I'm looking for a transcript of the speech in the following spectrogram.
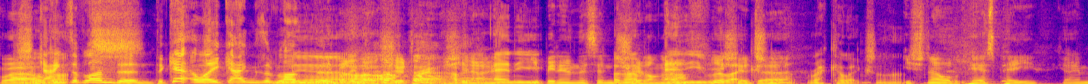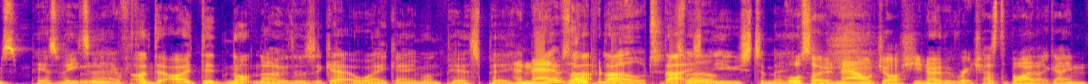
Well, So Gangs of London. The getaway gangs of London. Yeah, Really well, I- should I have you know, any, you've been in this industry long any enough, you should, recollection, uh, recollection of that. you should know all the PSP games, PS Vita, Mm, I, everything. d- I did not know there was a getaway game on PSP. and now, It was that, open that- world That as is well. news to me. also now, Josh, you know that Rich has to buy that game.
